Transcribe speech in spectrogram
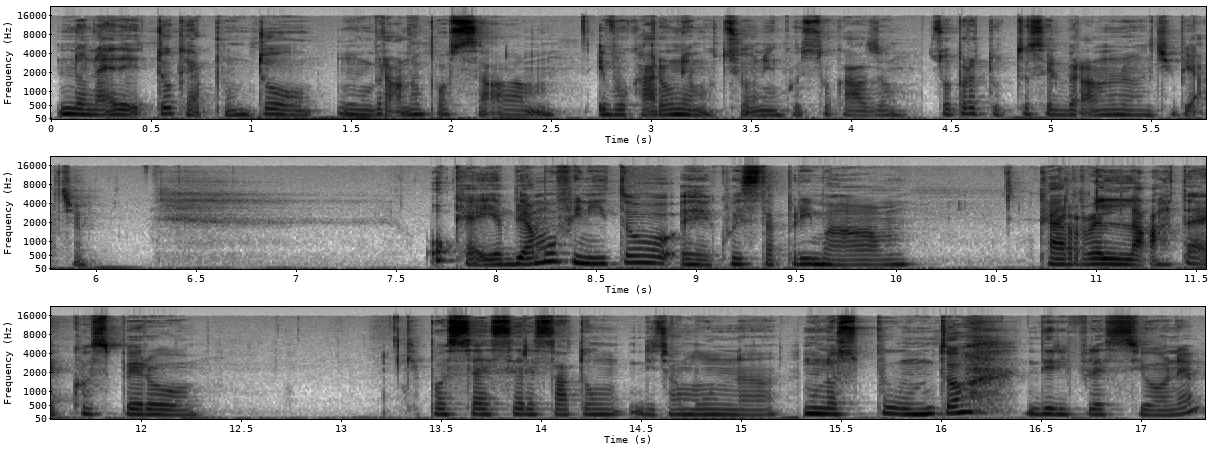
non è detto che appunto un brano possa evocare un'emozione in questo caso, soprattutto se il brano non ci piace. Ok, abbiamo finito eh, questa prima carrellata, ecco, spero che possa essere stato un, diciamo un, uno spunto di riflessione.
